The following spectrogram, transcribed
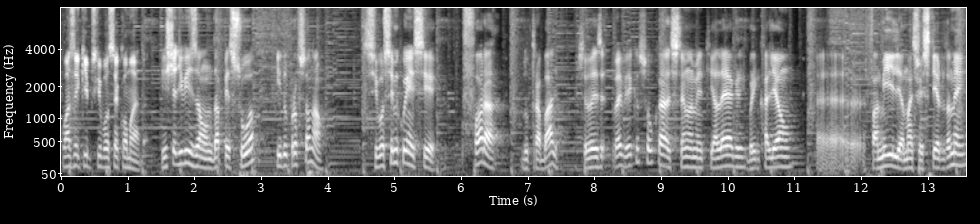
com as equipes que você comanda. Existe a divisão da pessoa e do profissional. Se você me conhecer fora do trabalho, você vai ver que eu sou um cara extremamente alegre, brincalhão, é, família, mais festeiro também.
